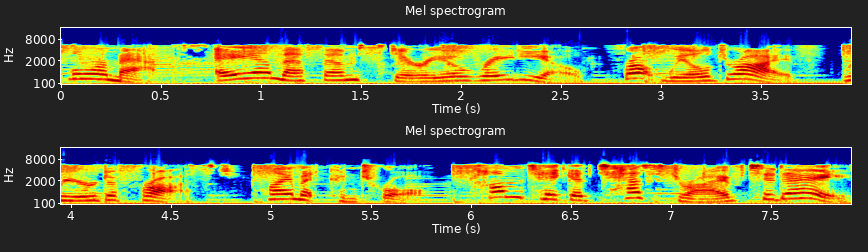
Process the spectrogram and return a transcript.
floor mats, AM FM stereo radio, front wheel drive, rear defrost, climate control. Come take a test drive today.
